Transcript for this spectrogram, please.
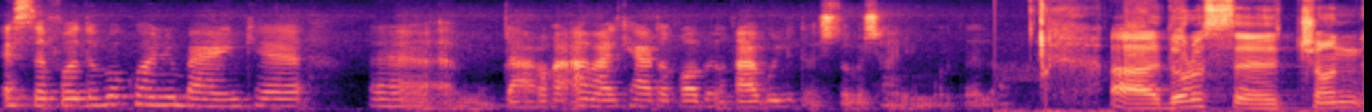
استفاده بکنیم برای اینکه در واقع عملکرد قابل قبولی داشته باشن این مدل ها. درسته چون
